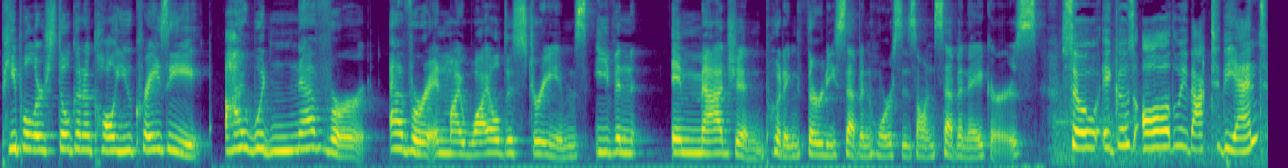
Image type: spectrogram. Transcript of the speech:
people are still gonna call you crazy. I would never, ever in my wildest dreams even imagine putting 37 horses on seven acres. So it goes all the way back to the end.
